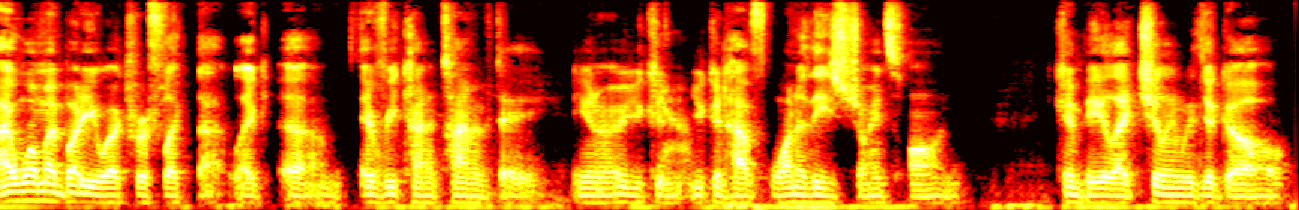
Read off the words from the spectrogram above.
I want my body work to reflect that. Like um, every kind of time of day. You know, you can Yeah. you can have one of these joints on. It can be like chilling with your girl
